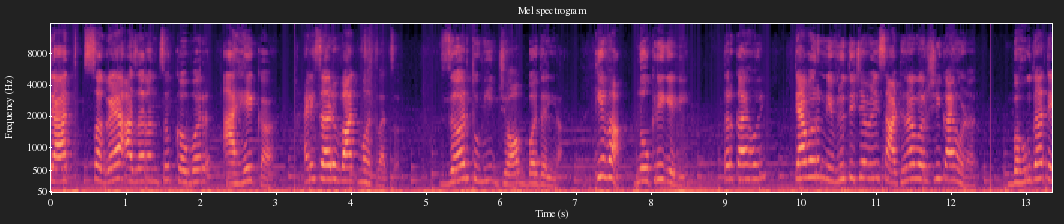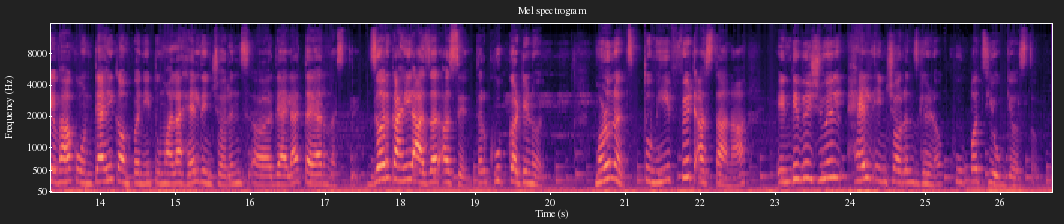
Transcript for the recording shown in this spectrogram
त्यात सगळ्या आजारांचं कव्हर आहे का? आणि सर्वात महत्वाचं जर तुम्ही जॉब बदलला किंवा नोकरी गेली तर काय होईल? त्यावरून निवृत्तीच्या वेळी साठव्या वर्षी काय होणार? बहुधा तेव्हा कोणत्याही कंपनी तुम्हाला हेल्थ इन्शुरन्स द्यायला तयार नसते जर काही आजार असेल तर खूप कठीण होईल. म्हणूनच तुम्ही फिट असताना इंडिव्हिज्युअल हेल्थ इन्शुरन्स घेणं खूपच योग्य असतं.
